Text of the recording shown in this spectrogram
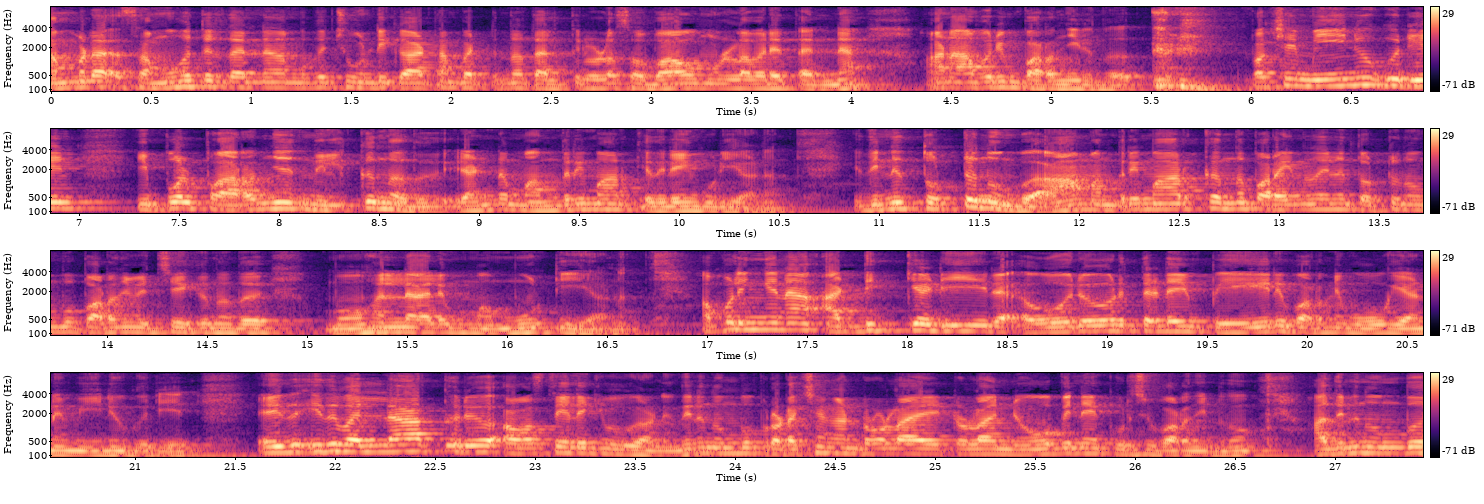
നമ്മുടെ സമൂഹത്തിൽ തന്നെ നമുക്ക് ചൂണ്ടിക്കാട്ടാൻ പറ്റുന്ന തരത്തിലുള്ള സ്വഭാവമുള്ളവരെ തന്നെ ആണ് അവരും പറഞ്ഞിരുന്നത്. പക്ഷേ മീനു കുര്യൻ ഇപ്പോൾ പറഞ്ഞ് നിൽക്കുന്നത് രണ്ട് മന്ത്രിമാർക്കെതിരെയും കൂടിയാണ്. ഇതിന് തൊട്ടു മുമ്പ് ആ മന്ത്രിമാർക്കെന്ന് പറയുന്നതിന് തൊട്ടു മുമ്പ് പറഞ്ഞു വെച്ചേക്കുന്നത് മോഹൻലാലും മമ്മൂട്ടിയാണ്. അപ്പോൾ ഇങ്ങനെ അടിക്കടി ഓരോരുത്തരുടെയും പേര് പറഞ്ഞു പോവുകയാണ് മീനു കുര്യൻ. ഇത് ഇത് വല്ലാത്തൊരു അവസ്ഥയിലേക്ക് പോവുകയാണ്. ഇതിനു മുമ്പ് പ്രൊഡക്ഷൻ കൺട്രോളായിട്ടുള്ള നോബിനെ കുറിച്ച് പറഞ്ഞിരുന്നു. അതിനു മുമ്പ്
